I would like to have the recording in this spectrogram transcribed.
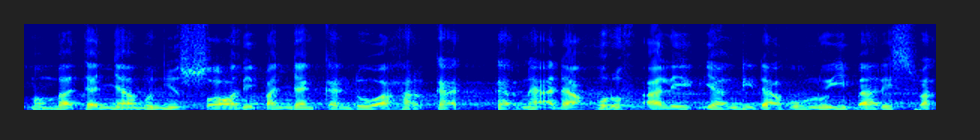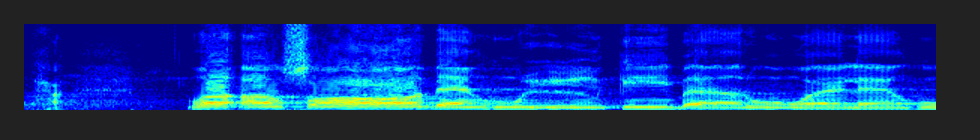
Membacanya bunyi so dipanjangkan dua harkat karena ada huruf alif yang didahului baris fathah. Wa asabahul kibar wa lahu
